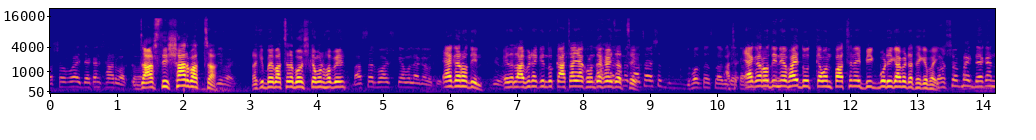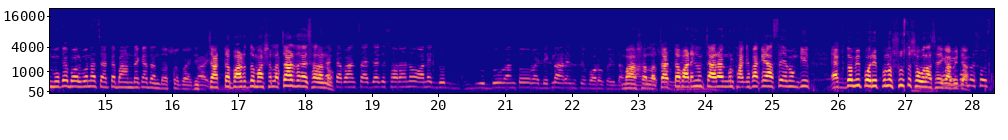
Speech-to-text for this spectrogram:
দর্শক ভাই দেখেন সার বাচ্চা জার্সি সার বাচ্চা। রাকিব ভাই বাচ্চার বয়স কেমন হবে? বাচ্চার বয়স কেবল এগারো দিন। লাভিটা কিন্তু কাঁচাই এখনও দেখাই যাচ্ছে। আচ্ছা। এগারো দিনে ভাই দুধ কেমন পাচ্ছেন এই বিগ বডি গাভিটা থেকে ভাই? দর্শক ভাই দেখেন মুখে বলব না চারটা বান দেখা দেন দর্শক ভাই। চারটা পাড় তো মাসাল্লাহ চার জায়গায় ছাড়ানো। চারটা বান চার জায়গায় সরানো অনেক দূর- দূরান্ত ভাই দেখলে আর এনসি বড় করে দাও মাশাল্লাহ চারটা পাড়ে কিন্তু চার আঙ্গুল ফাঁকে ফাঁকে আছে এবং কি একদমই পরিপূর্ণ সুস্থ সবল আছে এই গাভিটা। সুস্থ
